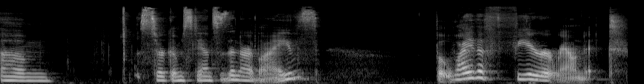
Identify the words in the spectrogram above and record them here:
um, circumstances in our lives. But why the fear around it?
